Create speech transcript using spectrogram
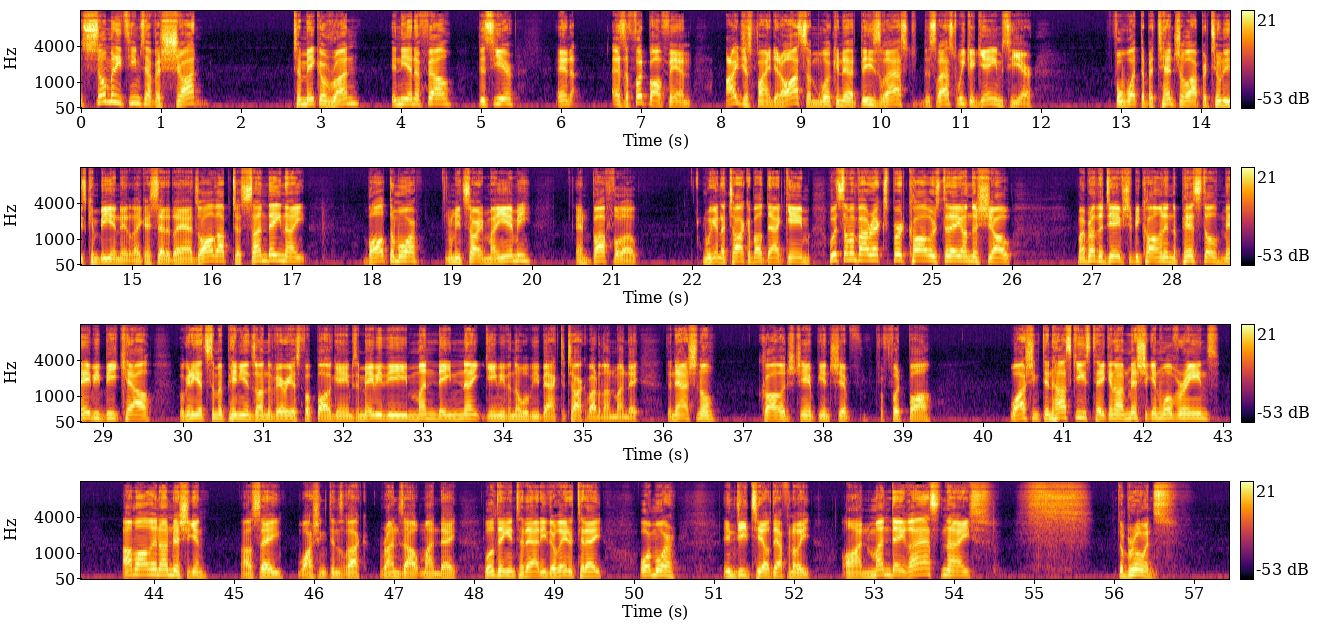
so many teams have a shot to make a run in the NFL this year. And as a football fan, I just find it awesome looking at these last this last week of games here for what the potential opportunities can be in it. Like I said, it adds all up to Sunday night, Baltimore, I mean sorry, Miami and Buffalo. We're going to talk about that game with some of our expert callers today on the show. My brother Dave should be calling in the pistol, maybe B Cal. We're going to get some opinions on the various football games and maybe the Monday night game, even though we'll be back to talk about it on Monday. The National College Championship for football. Washington Huskies taking on Michigan Wolverines. I'm all in on Michigan. I'll say Washington's luck runs out Monday. We'll dig into that either later today or more in detail, definitely, on Monday. Last night, the Bruins.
